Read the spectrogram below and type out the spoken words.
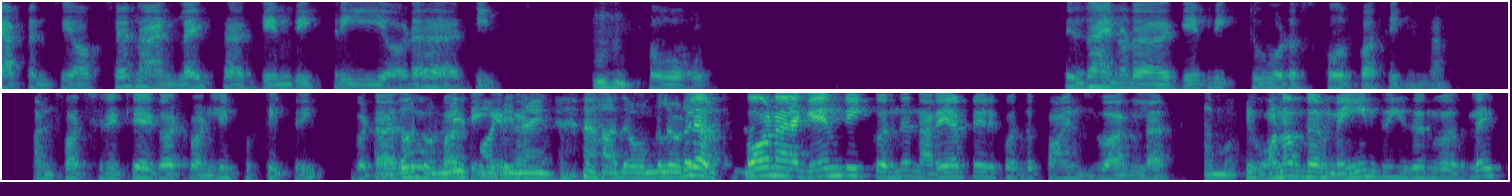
captaincy option and like game week த்ரீயோட டீம் ஸோ இதுதான் என்னோட கேம் வீக் டூவோட ஸ்கோர் பார்த்தீங்கன்னா unfortunately I got only fifty three but அதுவும் பாத்தீங்கன்னா போன கேம் வீக் வந்து நிறைய பேருக்கு வந்து பாயிண்ட்ஸ் வரல. One of the main reason was like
